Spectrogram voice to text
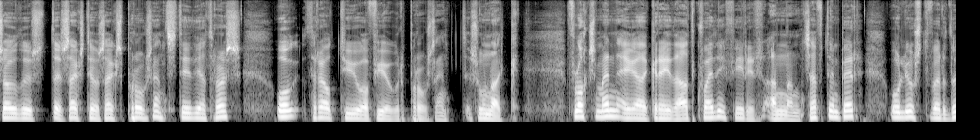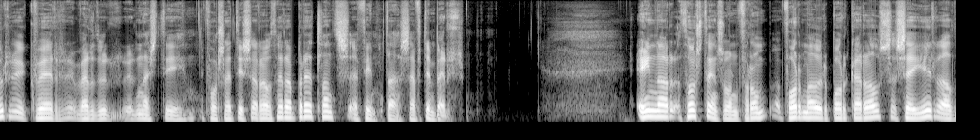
sögðust 66% stiðja Tröss og 34% Súnak. Flokksmenn eiga að greiða atkvæði fyrir annan september og ljóst verður hver verður næsti fórsættisar á þeirra Breitlands 5. september. Einar Þorsteinsson, formaður borgaráðs, segir að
